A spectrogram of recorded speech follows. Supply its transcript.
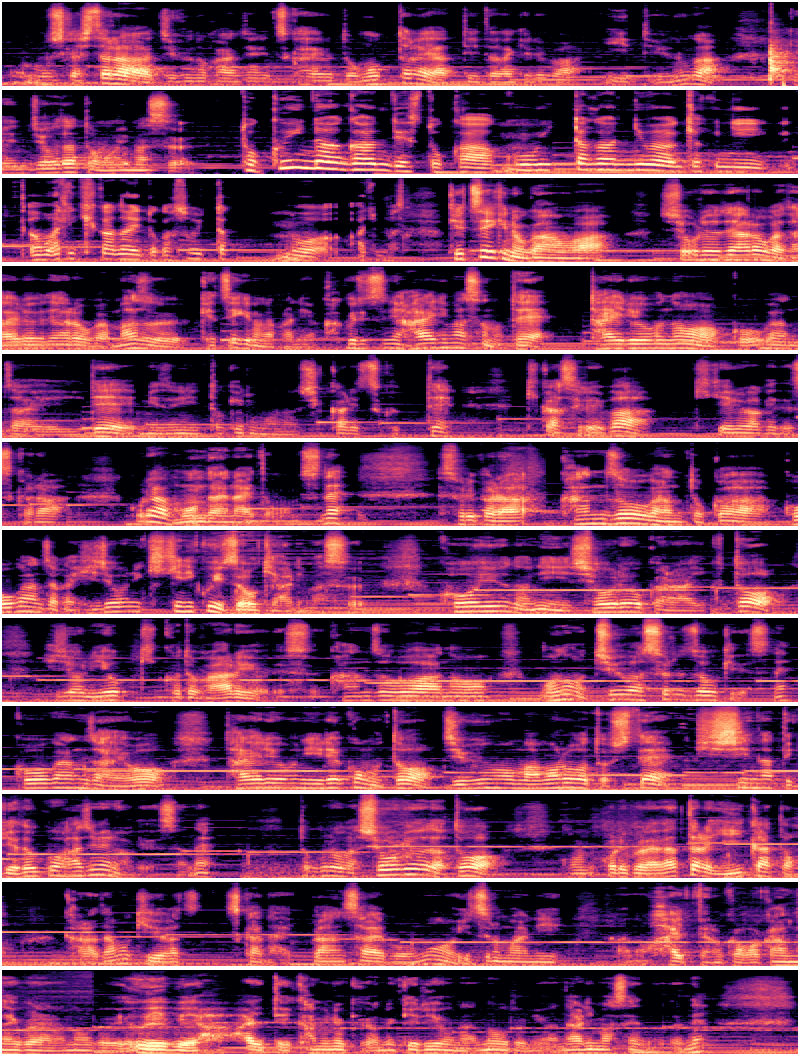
もしかしたら自分の患者に使えると思ったらやっていただければいいというのが現状だと思います。得意ながんですとか、うんこういったがんには逆にあまり効かないとかそういったのはありますか、血液のがんは少量であろうが大量であろうが、まず血液の中には確実に入りますので、大量の抗がん剤で水に溶けるものをしっかり作って効かせれば効けるわけですから、これは問題ないと思うんですね。それから肝臓がんとか抗がん剤が非常に効きにくい臓器あります。こういうのに少量から行くと非常によく効くことがあるようです。肝臓はあの、物を中和する臓器ですね。抗がん剤を大量に入れ込むと自分を守ろうとして必死になって解毒を始めるわけですよね。ところが少量だとこれくらいだったらいいかと体も気がつかない。癌細胞もいつの間にあの入ったのかわかんないぐらいの濃度でウェーブへ入って髪の毛が抜けるような濃度にはなりませんのでね。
